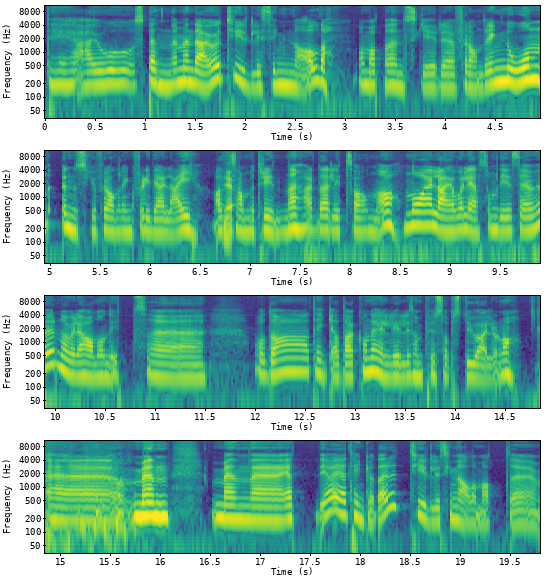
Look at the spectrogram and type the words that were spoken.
Det er jo spennende, men det er jo et tydelig signal da, om at man ønsker eh, forandring. Noen ønsker forandring fordi de er lei av de Ja. samme trynene. Det er litt sånn å, nå er jeg lei av å lese om de i Se og Hør, nå vil jeg ha noe nytt. Uh, og da tenker jeg at da kan du heller liksom pusse opp stua eller noe. Eh, men men eh, jeg, ja, jeg tenker jo det er et tydelig signal om at, eh,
